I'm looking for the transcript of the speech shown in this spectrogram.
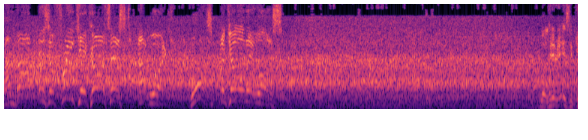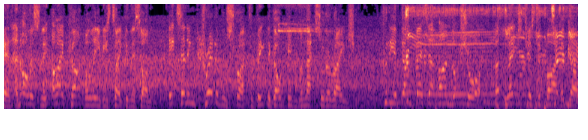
And that is a free kick artist at work. What a goal it was! Well, here it is again, and honestly, I can't believe he's taken this on. It's an incredible strike to beat the goalkeeper from that sort of range. Could he have done better? I'm not sure, but let's just admire the goal.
